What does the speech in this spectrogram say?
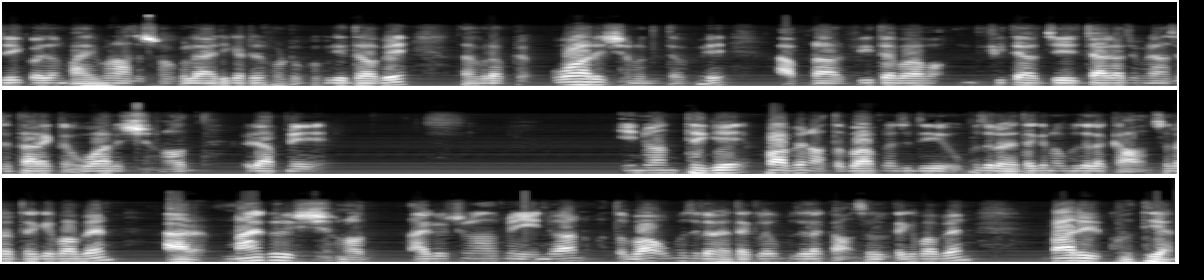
যে কয়জন ভাই বোন আছে, সকলে আইডি কার্ডের ফটোকপি দিতে হবে। তারপর আপনার ওয়ারিশ সনদ দিতে হবে। আপনার পিতা বা পিতার যে জায়গা জমি আছে, তার একটা ওয়ারিশ সনদ এটা আপনি ইউনিয়ন থেকে পাবেন অথবা আপনি যদি উপজেলা হয়ে থাকেন, উপজেলা কাউন্সিলর থেকে পাবেন। আর নাগরিক সনদ নাগরিক সনদ আপনি ইউনিয়ন অথবা উপজেলা হয়ে থাকলে উপজেলা কাউন্সিলর থেকে পাবেন। বাড়ির খতিয়ান,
